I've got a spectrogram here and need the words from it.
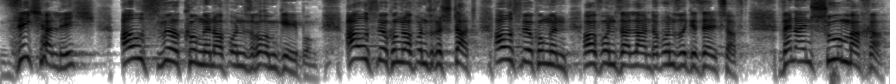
sicherlich Auswirkungen auf unsere Umgebung, Auswirkungen auf unsere Stadt, Auswirkungen auf unser Land, auf unsere Gesellschaft. Wenn ein Schuhmacher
